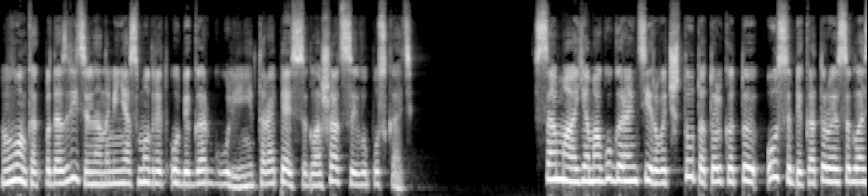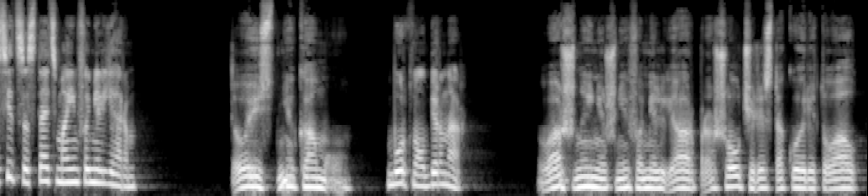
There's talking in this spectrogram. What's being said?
Вон как подозрительно на меня смотрят обе горгульи, не торопясь соглашаться и выпускать. Сама я могу гарантировать что-то только той особи, которая согласится стать моим фамильяром. То есть никому, буркнул Бернар. Ваш нынешний фамильяр прошел через такой ритуал,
